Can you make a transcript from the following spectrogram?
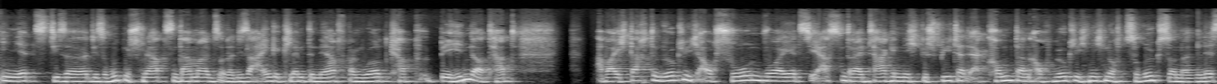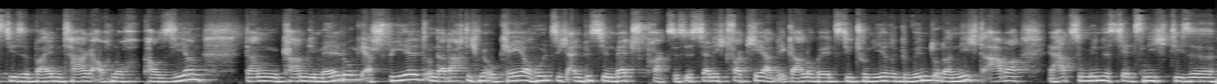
ihn jetzt diese, diese Rückenschmerzen damals oder dieser eingeklemmte Nerv beim World Cup behindert hat. Aber ich dachte wirklich auch schon, wo er jetzt die ersten drei Tage nicht gespielt hat, er kommt dann auch wirklich nicht noch zurück, sondern lässt diese beiden Tage auch noch pausieren. Dann kam die Meldung, er spielt und da dachte ich mir, okay, er holt sich ein bisschen Matchpraxis. Ist ja nicht verkehrt, egal ob er jetzt die Turniere gewinnt oder nicht, aber er hat zumindest jetzt nicht diese,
